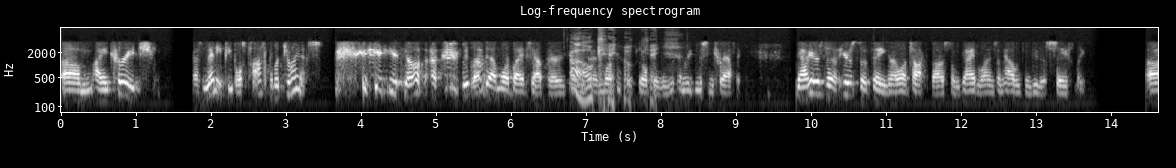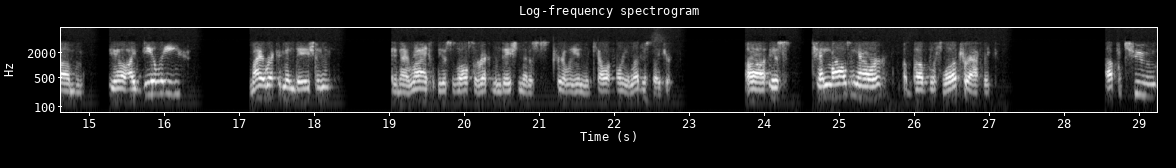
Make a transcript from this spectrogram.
Um, I encourage as many people as possible to join us. you know, we'd love to have more bikes out there and, Oh, and more people filtering and reducing traffic. Now, here's the here's the thing I want to talk about: some guidelines on how we can do this safely. Um, you know, ideally, my recommendation, and ironically, this is also a recommendation that is currently in the California legislature, uh, is 10 miles an hour above the flow of traffic, up to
